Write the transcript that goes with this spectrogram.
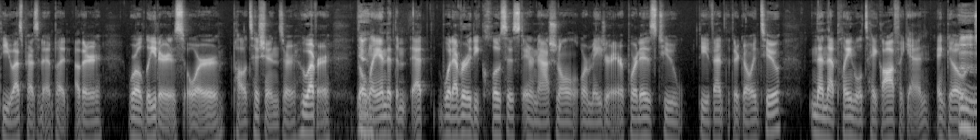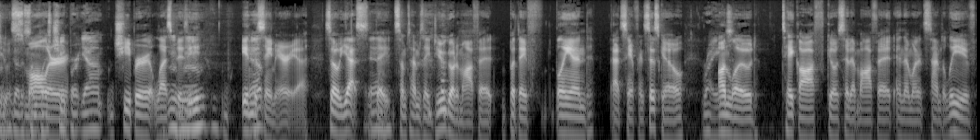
the U.S. president, but other world leaders or politicians or whoever, they'll yeah. land at the at whatever the closest international or major airport is to the event that they're going to and then that plane will take off again and go mm, to a go smaller, cheaper, yeah, cheaper, less mm-hmm. busy in yep. the same area. So yes, yeah. they sometimes they do go to Moffett, but they land at San Francisco, right. unload, take off, go sit at Moffett, and then when it's time to leave,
